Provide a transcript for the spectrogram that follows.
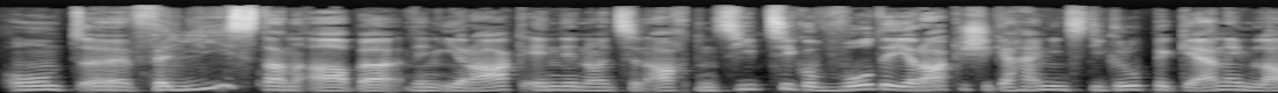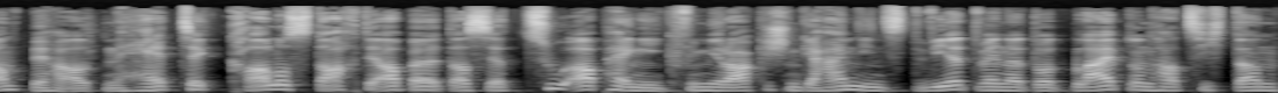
und äh, verließ dann aber den Irak Ende 1978, obwohl der irakische Geheimdienst die Gruppe gerne im Land behalten hätte. Carlos dachte aber, dass er zu abhängig vom irakischen Geheimdienst wird, wenn er dort bleibt und hat sich dann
